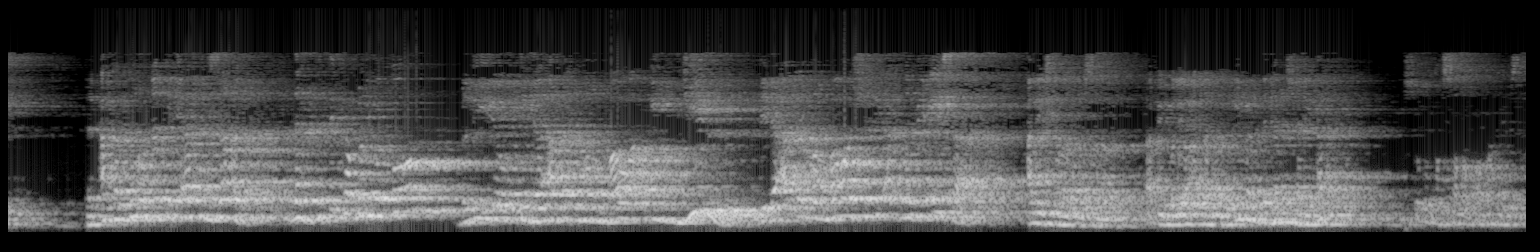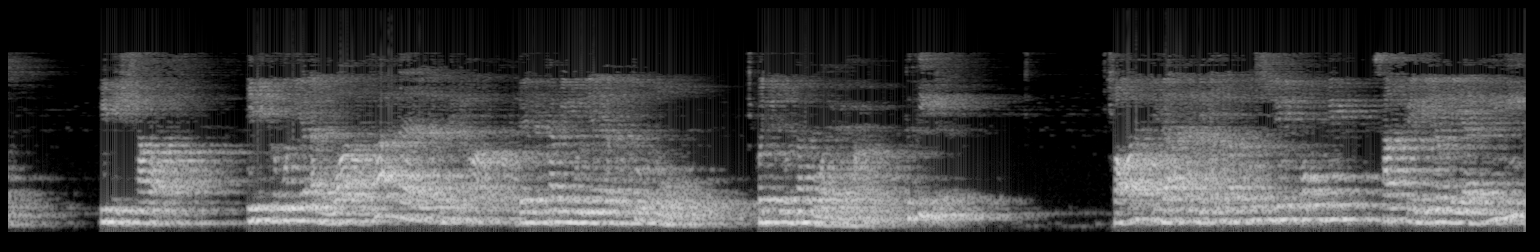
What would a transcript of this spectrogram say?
Dan akan turun nanti di akhir zaman. Dan ketika beliau turun, beliau tidak akan membawa Injil, tidak akan membawa syariat Nabi Isa alaihissalam. Tapi beliau akan beriman dengan Rasulullah Sallallahu Alaihi Wasallam. Ini syarat, ini kemuliaan warafana dan dzikra dan kami muliakan untukmu penyebutan Muhammad. Ketiga, seorang tidak akan dianggap muslim mukmin sampai dia meyakini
